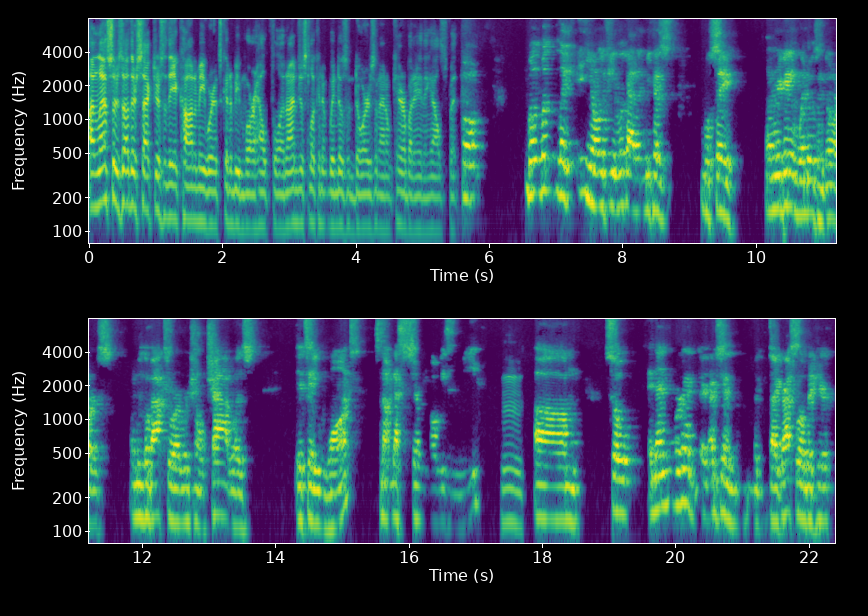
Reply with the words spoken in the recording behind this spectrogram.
unless there's other sectors of the economy where it's going to be more helpful. And I'm just looking at windows and doors, and I don't care about anything else. But well, well, like you know, if you look at it, because we'll say when you're getting windows and doors, and we go back to our original chat, was it's a want. It's not necessarily always a need. Mm. Um, so, and then we're gonna. I'm just gonna digress a little bit here.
